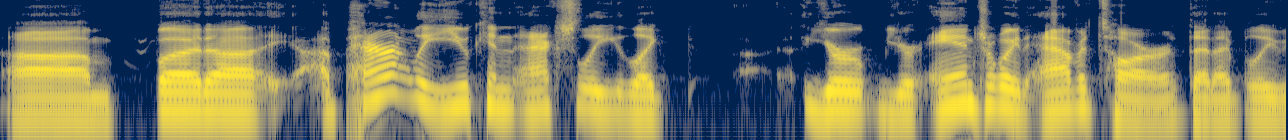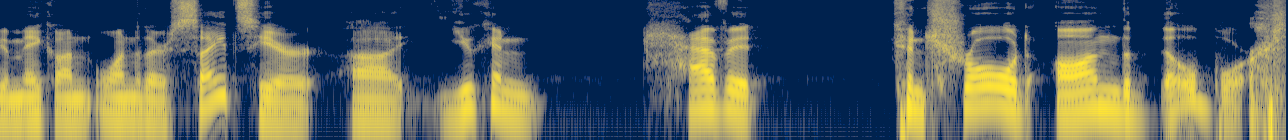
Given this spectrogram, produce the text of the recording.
Um, but uh, apparently, you can actually like your your Android avatar that I believe you make on one of their sites here. Uh, you can have it controlled on the billboard.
